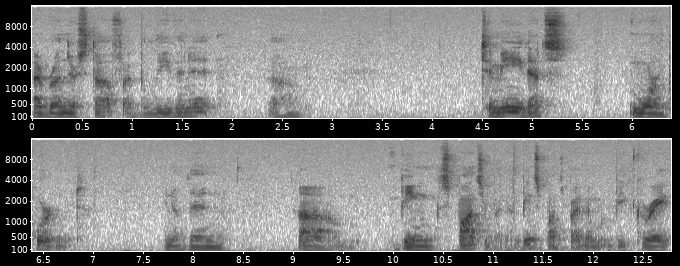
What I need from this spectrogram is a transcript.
I run their stuff. I believe in it. Um, to me, that's more important, you know, than um, being sponsored by them. Being sponsored by them would be great,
